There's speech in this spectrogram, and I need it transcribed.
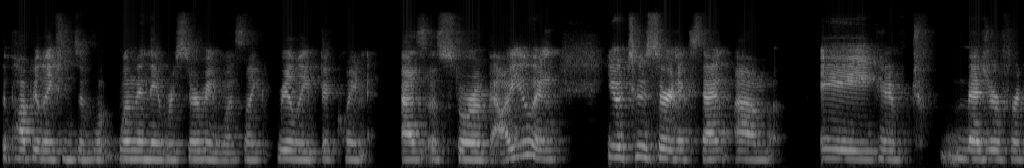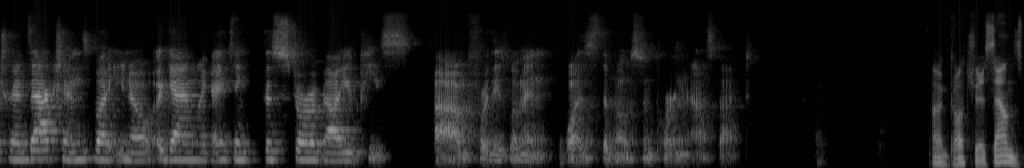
the populations of women they were serving was like really Bitcoin as a store of value. And, you know, to a certain extent, um, a kind of measure for transactions but you know again like i think the store of value piece um, for these women was the most important aspect Oh, gotcha. It sounds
